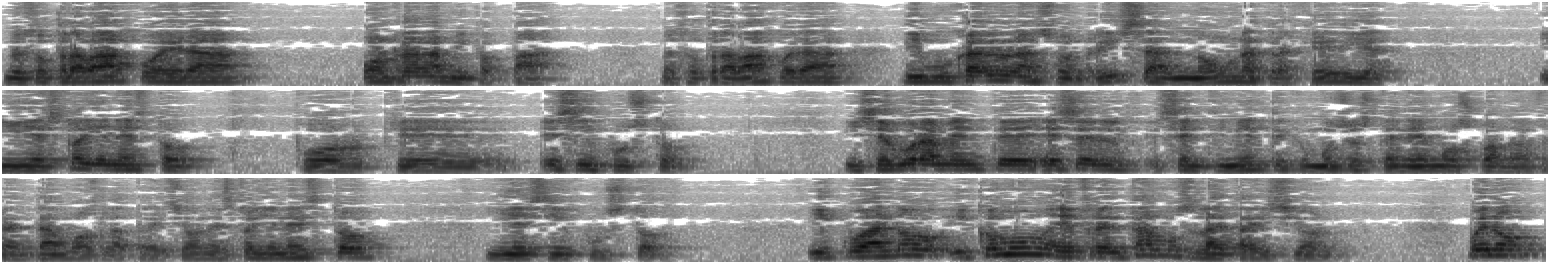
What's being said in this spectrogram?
nuestro trabajo era honrar a mi papá. Nuestro trabajo era dibujarle una sonrisa, no una tragedia. Y estoy en esto porque es injusto. Y seguramente es el sentimiento que muchos tenemos cuando enfrentamos la traición. Estoy en esto y es injusto. ¿Y, cuando, ¿Y cómo enfrentamos la traición? Bueno,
